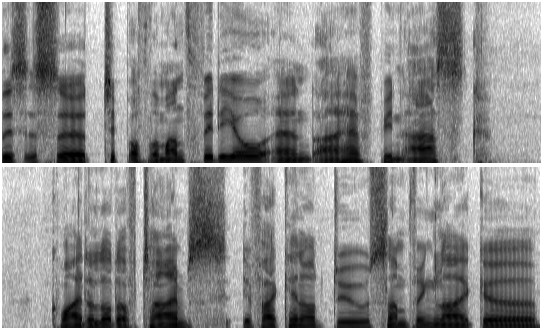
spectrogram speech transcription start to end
This is a tip of the month video and I have been asked quite a lot of times if I cannot do something like a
